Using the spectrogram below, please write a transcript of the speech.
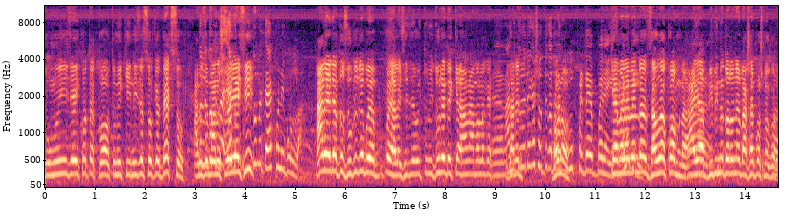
তুমি যে কথা কও তুমি কি নিজের চোখে দেখছ? আমি যে মানুষ লই আইছি। তুমি তো এখনই বললা। আরে এটা তো ঝুঁকে বয়ে হালাইছি যে ওই তুমি দূরে দেখে আমার লগে হ্যাঁ, আমি দূরে থেকে সত্যি কথা মুখ ফেটে ক্যামেরাম্যানটা যাওয়া কম না আয়া বিভিন্ন ধরনের ভাষায় প্রশ্ন করে।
